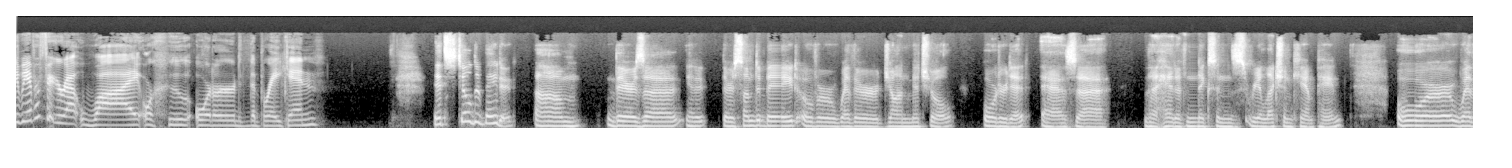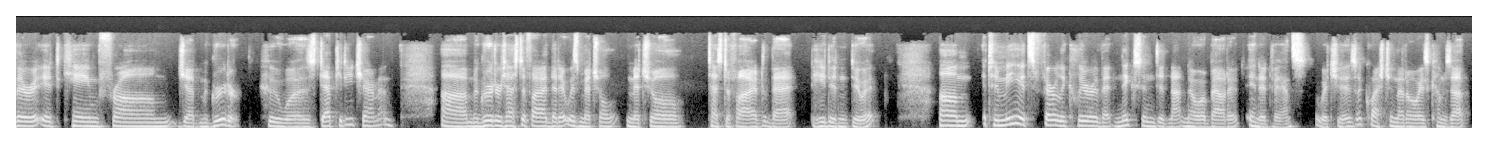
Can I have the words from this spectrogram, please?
Did we ever figure out why or who ordered the break in? It's still debated. Um, there's a you know, there's some debate over whether John Mitchell ordered it as uh, the head of Nixon's reelection campaign, or whether it came from Jeb Magruder, who was deputy chairman. Uh, Magruder testified that it was Mitchell. Mitchell testified that he didn't do it. Um, to me, it's fairly clear that Nixon did not know about it in advance, which is a question that always comes up.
